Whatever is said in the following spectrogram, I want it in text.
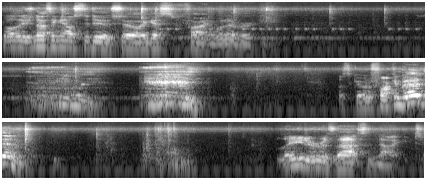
Well, there's nothing else to do, so I guess fine, whatever. Let's go to fucking bed then. Later that night.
